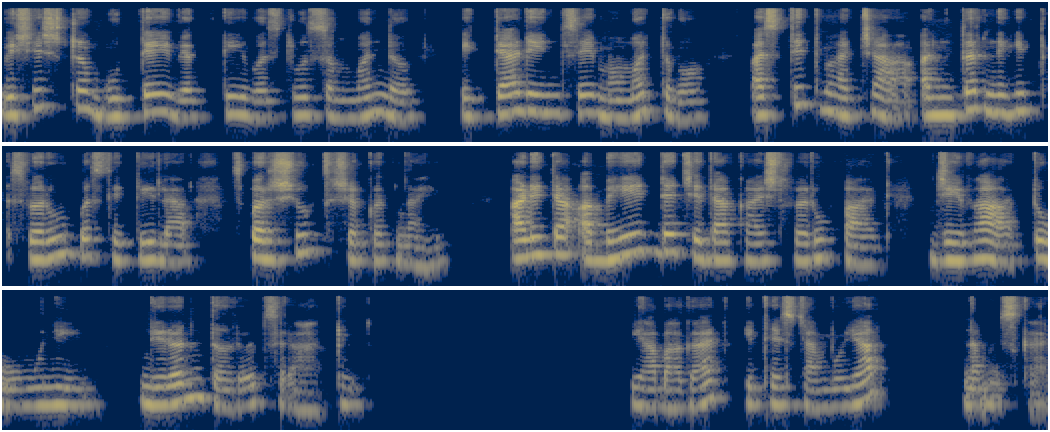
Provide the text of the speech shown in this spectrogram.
विशिष्ट भूते व्यक्ती वस्तू संबंध इत्यादींचे ममत्व अस्तित्वाच्या अंतर्निहित स्वरूप स्थितीला स्पर्शूच शकत नाही. आणि त्या अभेद्य चिदाकाश स्वरूपात जेव्हा तो मुनी निरंतरच राहतो. या भागात इथेच थांबूया. नमस्कार.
